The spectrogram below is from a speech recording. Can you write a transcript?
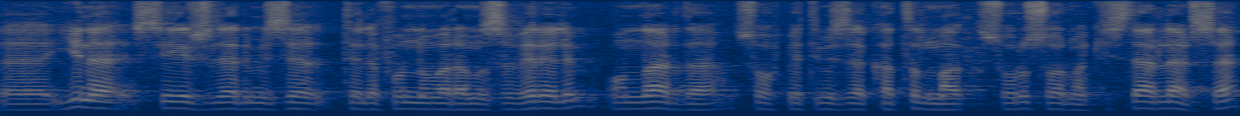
Ee, yine seyircilerimize telefon numaramızı verelim. Onlar da sohbetimize katılmak, soru sormak isterlerse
